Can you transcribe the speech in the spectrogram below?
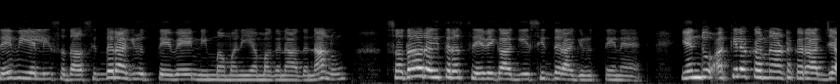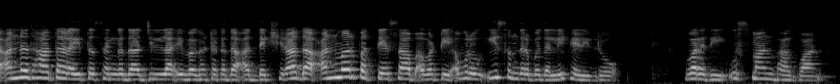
ಸೇವೆಯಲ್ಲಿ ಸದಾ ಸಿದ್ಧರಾಗಿರುತ್ತೇವೆ. ನಿಮ್ಮ ಮನೆಯ ಮಗನಾದ ನಾನು ಸದಾ ರೈತರ ಸೇವೆಗಾಗಿ ಸಿದ್ಧರಾಗಿರುತ್ತೇನೆ ಎಂದು ಅಖಿಲ ಕರ್ನಾಟಕ ರಾಜ್ಯ ಅನ್ನದಾತ ರೈತ ಸಂಘದ ಜಿಲ್ಲಾ ಯುವ ಘಟಕದ ಅಧ್ಯಕ್ಷರಾದ ಅನ್ವರ್ ಪತ್ತೇಸಾಬ್ ಅವಟಿ ಅವರು ಈ ಸಂದರ್ಭದಲ್ಲಿ ಹೇಳಿದರು. ವರದಿ ಉಸ್ಮಾನ್ ಭಾಗ್ವಾನ್.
